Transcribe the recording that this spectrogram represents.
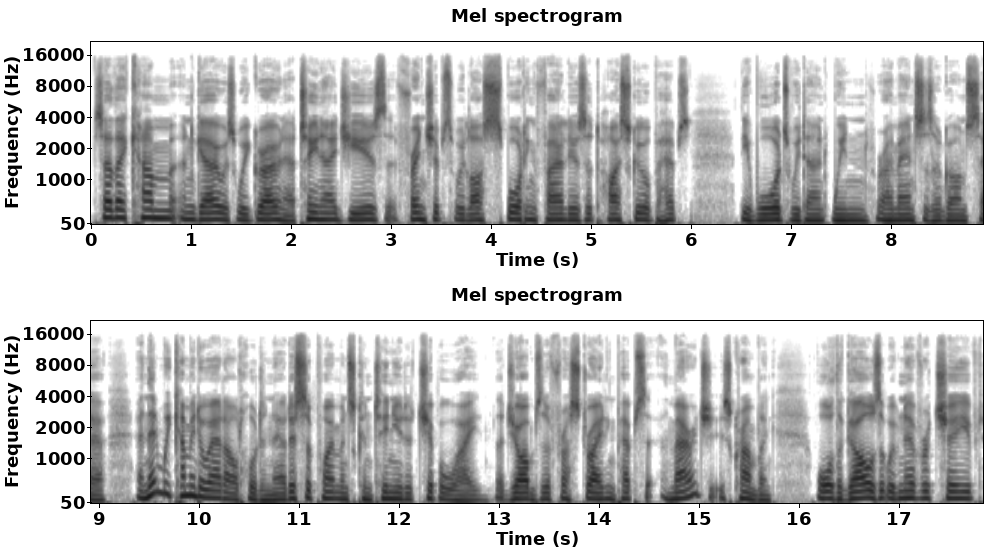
So they come and go as we grow in our teenage years, the friendships we lost, sporting failures at high school, perhaps the awards we don't win, romances have gone sour. And then we come into adulthood and our disappointments continue to chip away. The jobs are frustrating, perhaps the marriage is crumbling, or the goals that we've never achieved,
